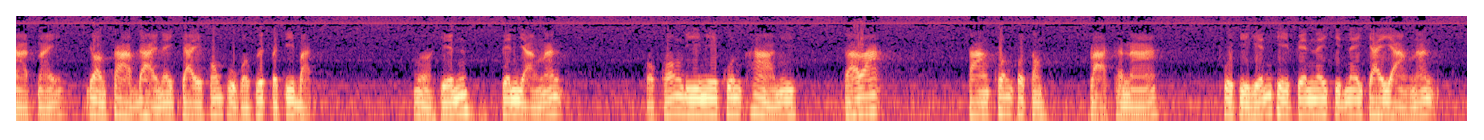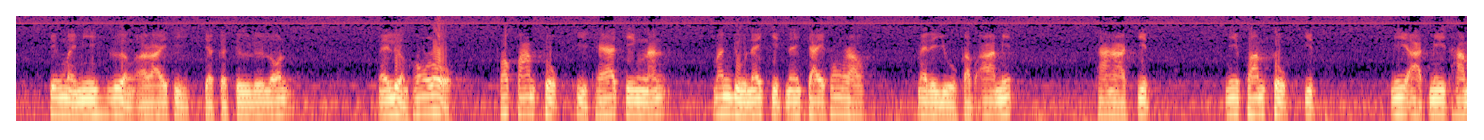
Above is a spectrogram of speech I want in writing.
นาดไหน ย่อมทราบได้ในใจของผู้ประพฤติปฏิบัติ เมื่อเห็นเป็นอย่างนั้นก็ของดีมีคุณค่ามีสาระต่างคนก็ต้องปรารถนา ผู้ที่เห็นที่เป็นในจิตในใจอย่างนั้น จึงไม่มีเรื่องอะไรที่จะกระตือรือร้น ในเรื่องของโลก เพราะความสุขที่แท้จริงนั้น มันอยู่ในจิตในใจของเรา ไม่ได้อยู่กับอามิตรถ้าหากจิตมีความสุขจิต มีอาจมีธรรม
